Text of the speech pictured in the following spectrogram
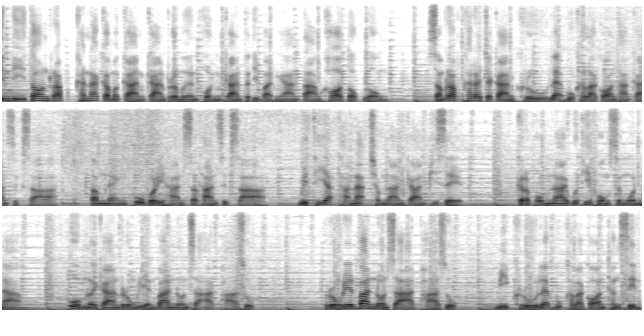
ยินดีต้อนรับคณะกรรมการการประเมินผลการปฏิบัติงานตามข้อตกลงสำหรับข้าราชการครูและบุคลากรทางการศึกษา ตำแหน่งผู้บริหารสถานศึกษา วิทยาฐานะชำนาญการพิเศษ กระผมนายวุฒิพงษ์สงวนนาม ผู้อำนวยการโรงเรียนบ้านโนนสะอาดผาสุขโรงเรียนบ้านโนนสะอาดผาสุขมีครูและบุคลากรทั้งสิ้น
